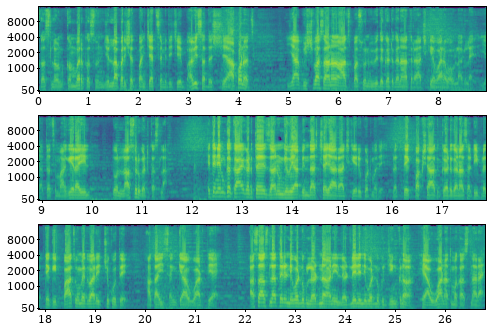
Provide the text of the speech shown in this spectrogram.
कस लावून कंबर कसून जिल्हा परिषद पंचायत समितीचे भावी सदस्य आपणच या विश्वासानं आजपासून विविध गटगणात राजकीय वारा वाहू लागलाय. यातच मागे राहील तो लासूर गट कसला? येथे नेमकं काय घडतंय जाणून घेऊया बिंदासच्या या राजकीय रिपोर्टमध्ये. प्रत्येक पक्षात गटगणासाठी प्रत्येकी पाच उमेदवार इच्छुक होते. आता ही संख्या वाढते आहे. असं असला तरी निवडणूक लढणं आणि लढलेली निवडणूक जिंकणं हे आव्हानात्मक असणार आहे.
